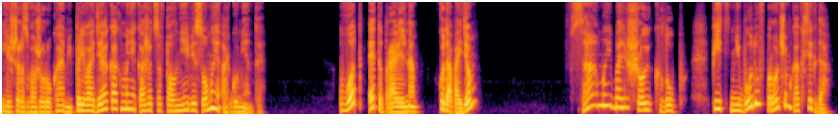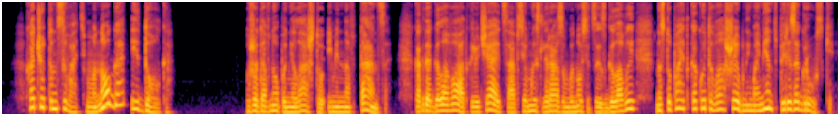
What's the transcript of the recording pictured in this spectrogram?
Лишь развожу руками, приводя, как мне кажется, вполне весомые аргументы. Вот это правильно. Куда пойдем? В самый большой клуб. Пить не буду, впрочем, как всегда. Хочу танцевать много и долго. Уже давно поняла, что именно в танце, когда голова отключается, а все мысли разом выносятся из головы, наступает какой-то волшебный момент перезагрузки,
